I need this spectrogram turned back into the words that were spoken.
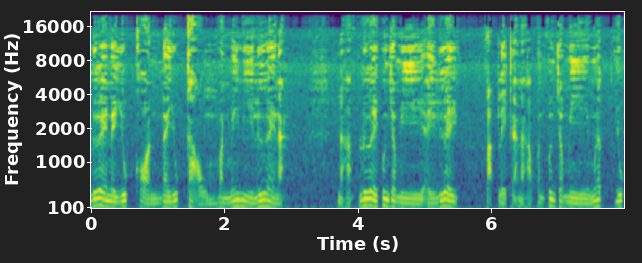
เลื่อยในยุคก่อนในยุคเก่ามันไม่มีเลื่อยนะนะครับ เลื่อยเพิ่งจะมีไอ้เลื่อยตัดเหล็กนะครับ มันเพิ่งจะมีเมื่อยุค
